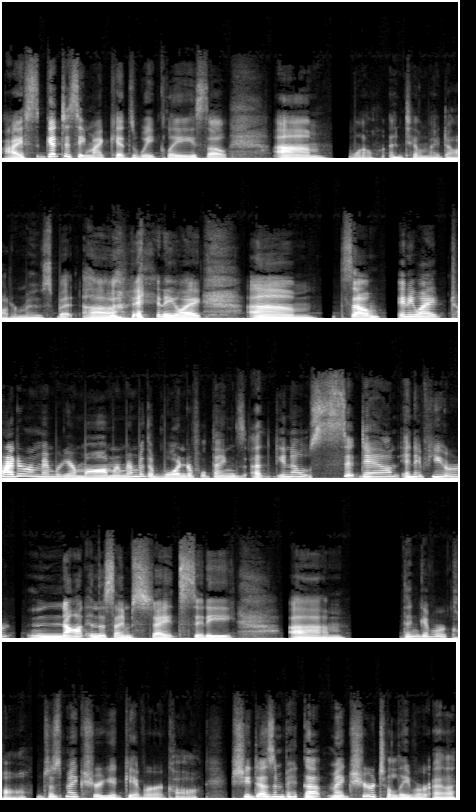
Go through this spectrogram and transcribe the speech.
I get to see my kids weekly, so um well, until my daughter moves, but uh anyway, um so anyway, try to remember your mom. Remember the wonderful things. Uh, you know, sit down and if you're not in the same state, city, um then give her a call. Just make sure you give her a call. If she doesn't pick up, make sure to leave her a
